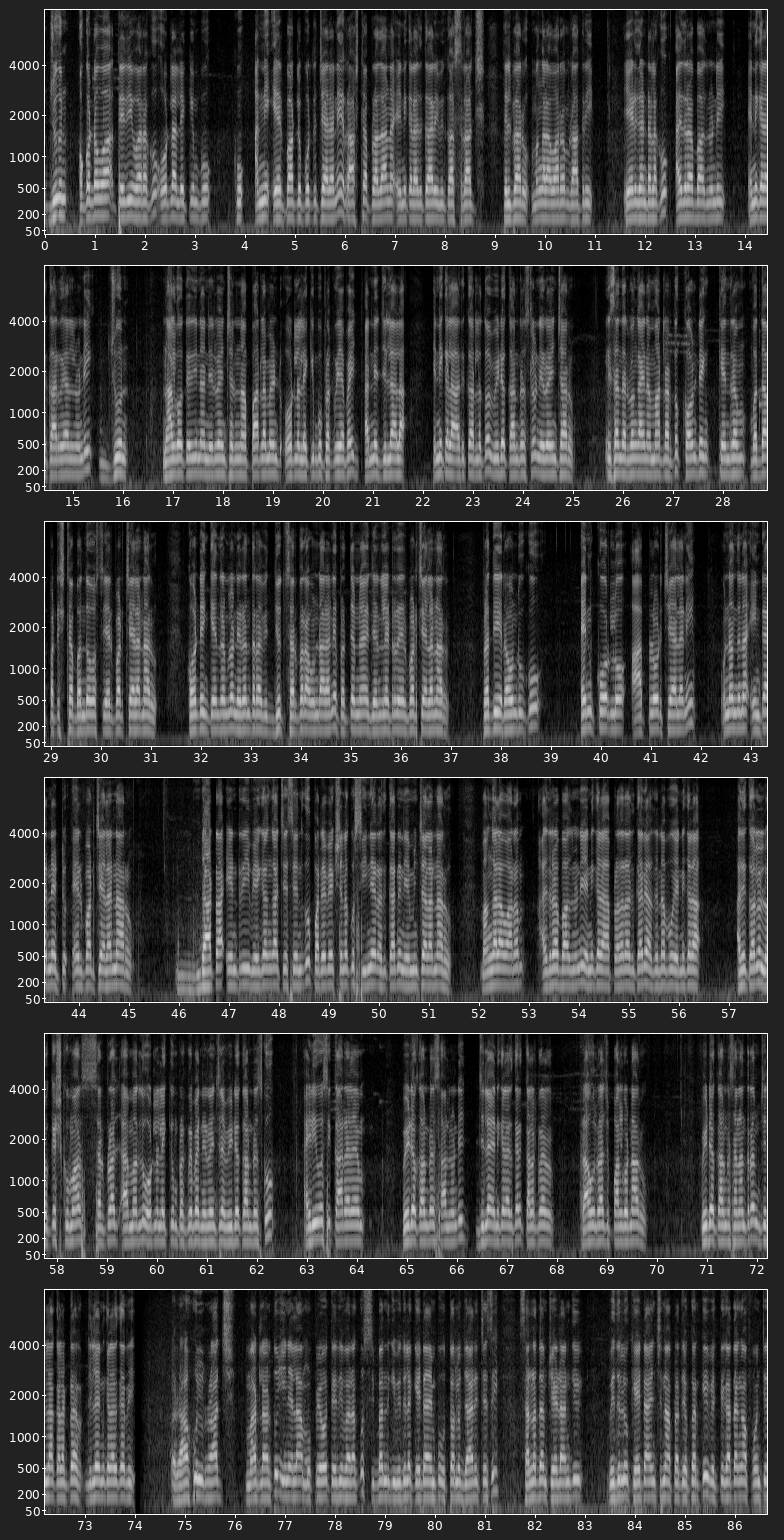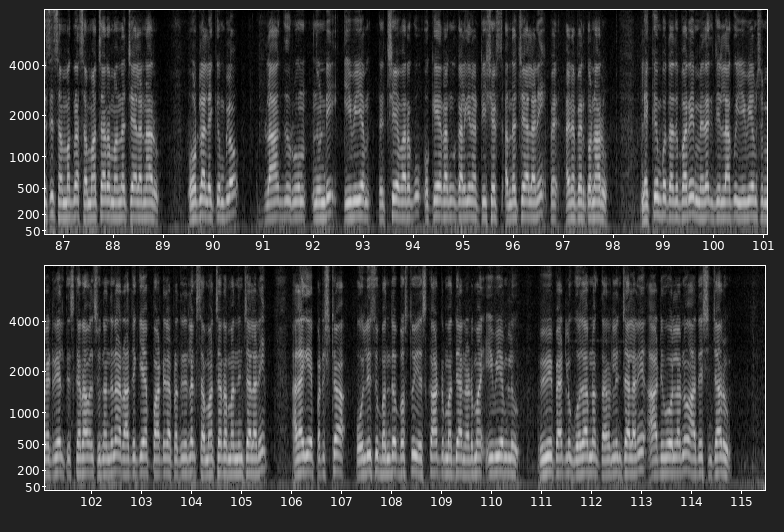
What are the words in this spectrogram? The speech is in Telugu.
జూన్ ఒకటవ తేదీ వరకు ఓట్ల లెక్కింపుకు అన్ని ఏర్పాట్లు పూర్తి చేయాలని రాష్ట్ర ప్రధాన ఎన్నికల అధికారి వికాస్ రాజ్ తెలిపారు. మంగళవారం రాత్రి ఏడు గంటలకు హైదరాబాద్ నుండి ఎన్నికల కార్యాలయం నుండి జూన్ నాలుగవ తేదీన నిర్వహించనున్న పార్లమెంట్ ఓట్ల లెక్కింపు ప్రక్రియపై అన్ని జిల్లాల ఎన్నికల అధికారులతో వీడియో కాన్ఫరెన్స్లు నిర్వహించారు. ఈ సందర్భంగా ఆయన మాట్లాడుతూ కౌంటింగ్ కేంద్రం వద్ద పటిష్ట బందోబస్తు ఏర్పాటు చేయాలన్నారు. కౌంటింగ్ కేంద్రంలో నిరంతర విద్యుత్ సరఫరా ఉండాలని ప్రత్యామ్నాయ జనరేటర్ ఏర్పాటు చేయాలన్నారు. ప్రతి రౌండ్కు ఎన్కోర్లో అప్లోడ్ చేయాలని ఉన్నందున ఇంటర్నెట్ ఏర్పాటు చేయాలన్నారు. డాటా ఎంట్రీ వేగంగా చేసేందుకు పర్యవేక్షణకు సీనియర్ అధికారిని నియమించాలన్నారు. మంగళవారం హైదరాబాద్ నుండి ఎన్నికల ప్రధానాధికారి అదనపు ఎన్నికల అధికారులు లోకేష్ కుమార్ సర్ఫరాజ్ అహ్మద్లు ఓట్ల లెక్కింపు ప్రక్రియపై నిర్వహించిన వీడియో కాన్ఫరెన్స్కు ఐడిఓసి కార్యాలయం వీడియో కాన్ఫరెన్స్ హాల్ నుండి జిల్లా ఎన్నికల అధికారి కలెక్టర్ రాహుల్ రాజు పాల్గొన్నారు. వీడియో కాన్ఫరెన్స్ అనంతరం జిల్లా కలెక్టర్ జిల్లా ఎన్నికల అధికారి రాహుల్ రాజ్ మాట్లాడుతూ ఈ నెల ముప్పైవ తేదీ వరకు సిబ్బందికి విధుల కేటాయింపు ఉత్తర్వులు జారీ చేసి సన్నద్ధం చేయడానికి విధులు కేటాయించిన ప్రతి ఒక్కరికి వ్యక్తిగతంగా ఫోన్ చేసి సమగ్ర సమాచారం అందచేయాలన్నారు ఓట్ల లెక్కింపులో ఫ్లాగ్ రూమ్ నుండి ఈవీఎం తెచ్చే వరకు ఒకే రంగు కలిగిన టీషర్ట్స్ అందచేయాలని పే- ఆయన పేర్కొన్నారు. లెక్కింపు తదుపరి మెదక్ జిల్లాకు ఈవీఎంస్ మెటీరియల్ తీసుకురావాల్సి ఉన్నందున రాజకీయ పార్టీల ప్రతినిధులకు సమాచారం అందించాలని అలాగే పటిష్ట పోలీసు బందోబస్తు ఎస్కాట్ మధ్య నడుమ ఈవీఎంలు వివిప్యాట్లు గోదాంలకు తరలించాలని ఆర్డీఓలను ఆదేశించారు.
